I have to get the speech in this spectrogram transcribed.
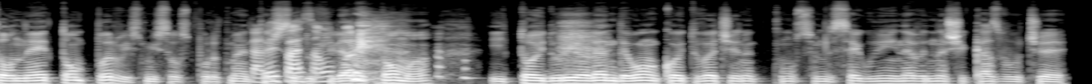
то не е Том първи, смисъл според мен. Да, те са е до хиляда тома и той дори Елен Делон, който вече е на 80 години не веднъж е казвал, че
